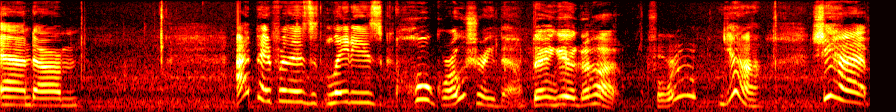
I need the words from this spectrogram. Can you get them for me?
And um I paid for this lady's whole grocery bill. Dang yeah, God. For real? Yeah. She had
